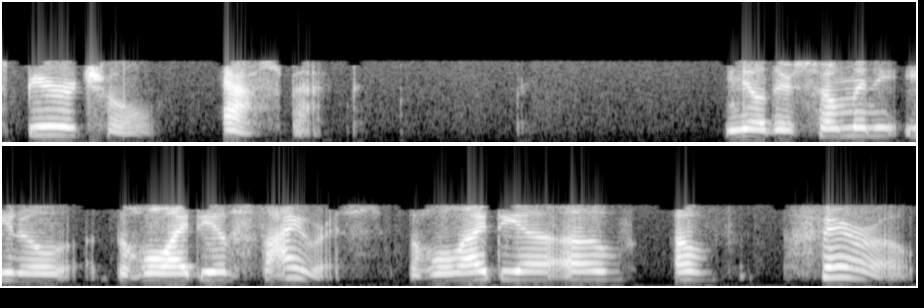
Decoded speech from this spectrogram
spiritual aspect. You know, there's so many, you know, the whole idea of Cyrus, the whole idea of, of Pharaoh.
